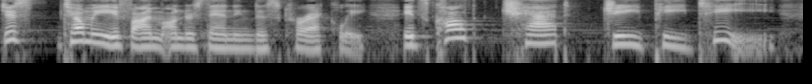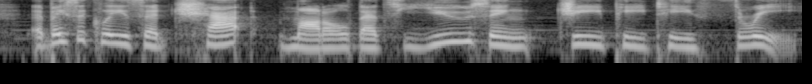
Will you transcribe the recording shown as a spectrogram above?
Just tell me if I'm understanding this correctly. It's called Chat GPT. Uh, basically, it's a chat model that's using GPT-3.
